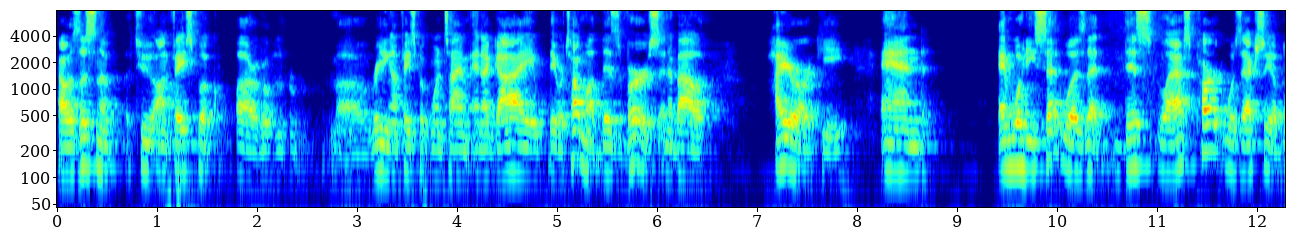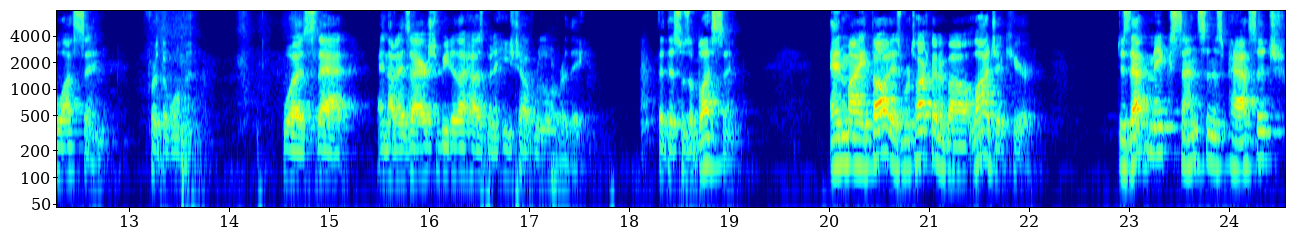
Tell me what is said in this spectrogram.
I was listening to on Facebook, uh, uh, reading on Facebook one time, and a guy they were talking about this verse and about hierarchy and and what he said was that this last part was actually a blessing for the woman. Was that and thy desire should be to thy husband, and he shall rule over thee. That this was a blessing. And my thought is, we're talking about logic here. Does that make sense in this passage?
